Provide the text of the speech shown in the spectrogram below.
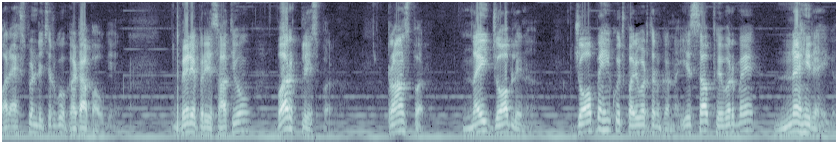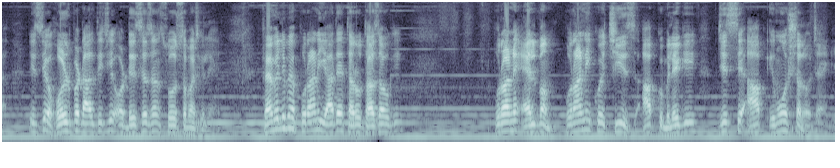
और एक्सपेंडिचर को घटा पाओगे। मेरे प्रिय साथियों वर्क प्लेस पर ट्रांसफ़र नई जॉब लेना जॉब में ही कुछ परिवर्तन करना, ये सब फेवर में नहीं रहेगा। इसलिए होल्ड पर डाल दीजिए और डिसीज़न सोच समझ के लें। फैमिली में पुरानी यादें तरोताजा होगी। पुराने एल्बम, पुरानी कोई चीज़ आपको मिलेगी जिससे आप इमोशनल हो जाएँगे।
